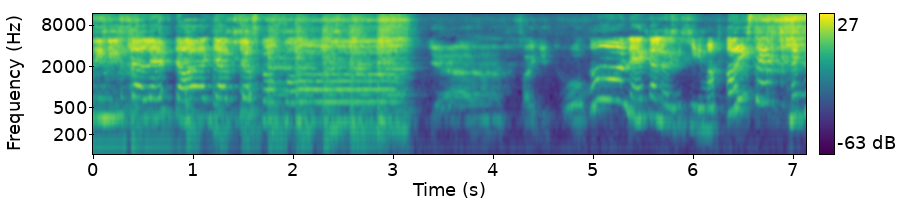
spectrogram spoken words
δίνεις τα λεφτά για ποιο σκοπό. Για φαγητό. Ω, ναι, καλό επιχείρημα. Ορίστε, με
